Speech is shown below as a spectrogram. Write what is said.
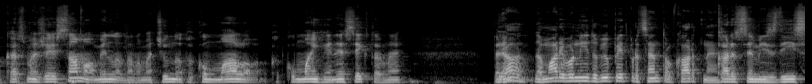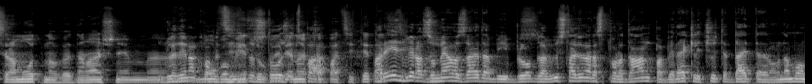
kar smo že sama omenili, da nam je čudno, kako malo, kako majhen je sektor. Ne? Pre, Ja, da Maribor ni dobil 5% kart, ne. Kar se mi zdi sramotno v današnjem eh, Glede na kapaciteto glede na pa, kapaciteto. pa res bi razumel zdaj, da bi, bilo, da bi bil stadion razprodan, pa bi rekli, čujte, dajte, da vam damo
